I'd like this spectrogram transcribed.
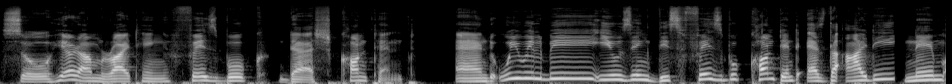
So here I'm writing Facebook dash content. And we will be using this Facebook content as the ID name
